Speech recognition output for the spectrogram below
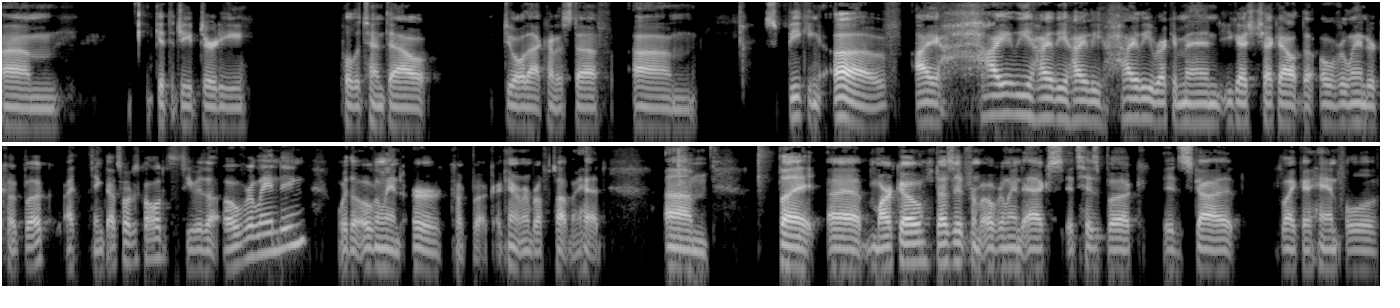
Um, get the Jeep dirty, pull the tent out, do all that kind of stuff. Um, speaking of, I highly, highly, highly, highly recommend you guys check out the Overlander cookbook. I think that's what it's called. It's either the Overlanding or the Overlander cookbook. I can't remember off the top of my head. Um, but uh, Marco does it from Overland X. It's his book. It's got like a handful of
